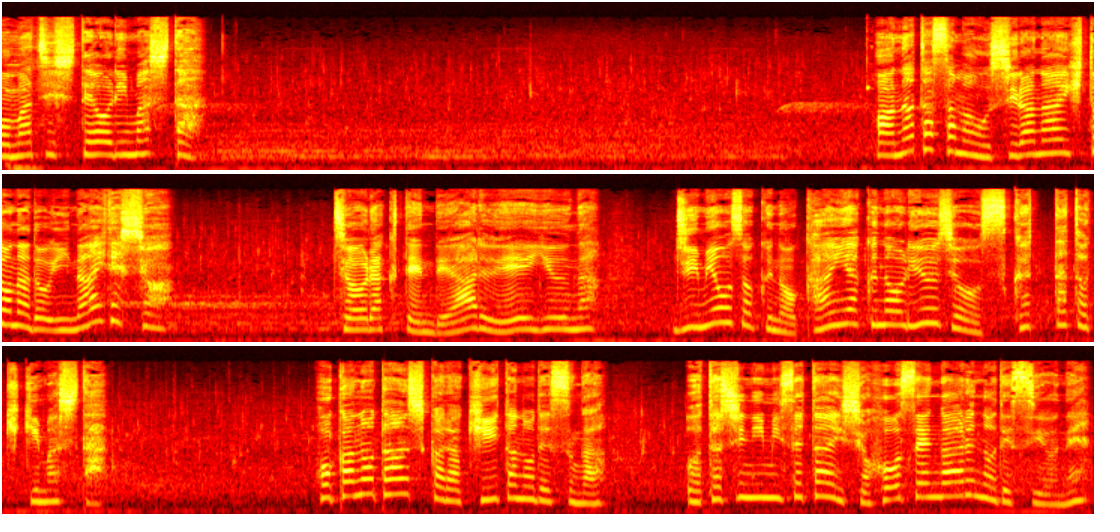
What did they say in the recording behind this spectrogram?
お待ちしておりました。あなた様を知らない人などいないでしょう。長楽天である英雄が寿命族の漢訳の龍女を救ったと聞きました。他の端子から聞いたのですが私に見せたい処方箋があるのですよね。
